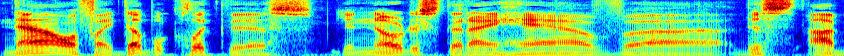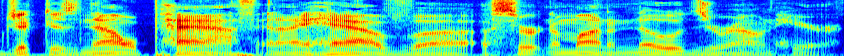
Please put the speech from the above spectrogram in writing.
now if I double click this, you'll notice that I have, uh, this object is now a path and I have uh, a certain amount of nodes around here.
